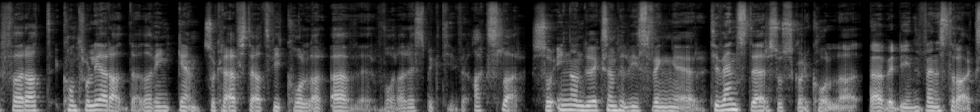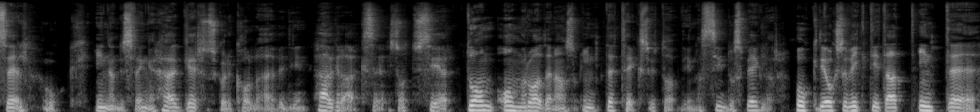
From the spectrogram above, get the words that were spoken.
för att kontrollera döda vinkeln så krävs det att vi kollar över våra respektive axlar. Så innan du exempelvis svänger till vänster så ska du kolla över din vänstra axel och innan du svänger höger så ska du kolla över din högra axel så att du ser de områdena som inte täcks utav dina sidospeglar. Och det är också viktigt att inte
